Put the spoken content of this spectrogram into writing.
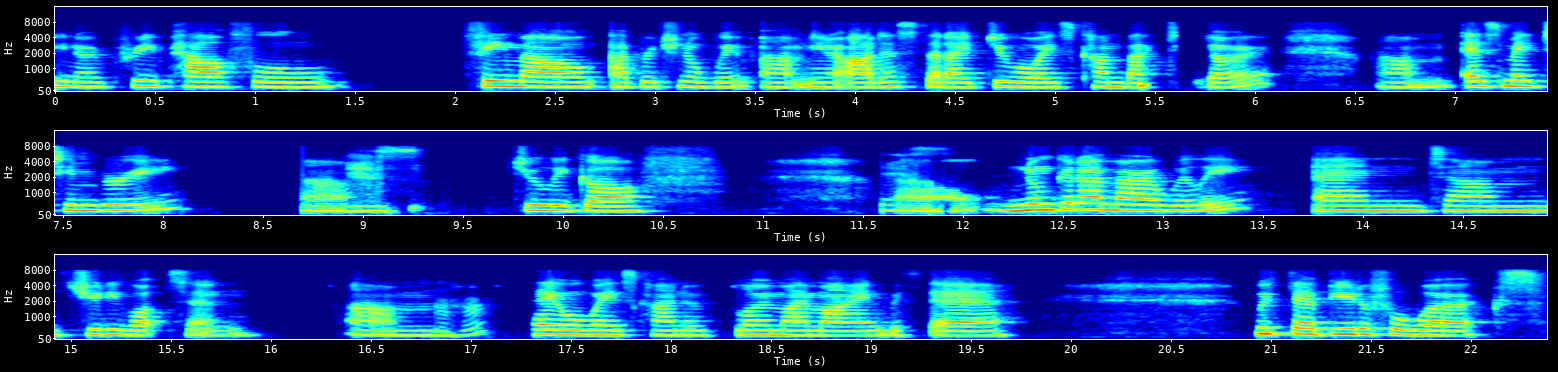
you know, pretty powerful female Aboriginal um, you know artists that I do always come back to though. Um, Esme Timbery um, yes. Julie Gough, yes. uh, Nonggirrnga Marawili, and um, Judy Watson. Um, mm-hmm. They always kind of blow my mind with their with their beautiful works.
